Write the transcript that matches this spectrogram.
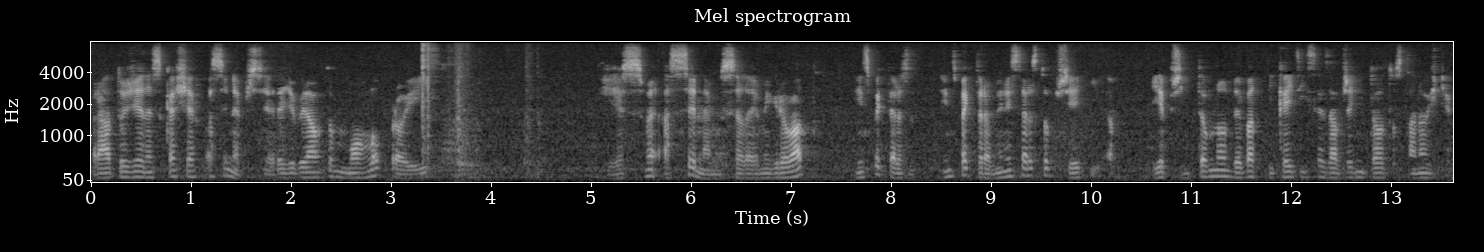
Protože dneska šéf asi nepřijede, že by nám to mohlo projít. Že jsme asi nemuseli emigrovat. Inspektor, inspektora ministerstvo přijetí a je přítomno debat týkajících se zavření tohoto stanoviště.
